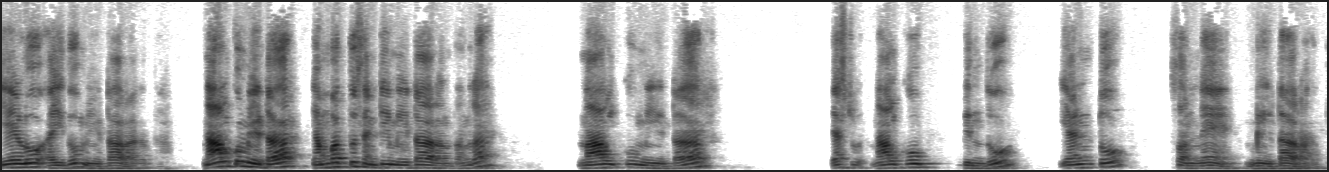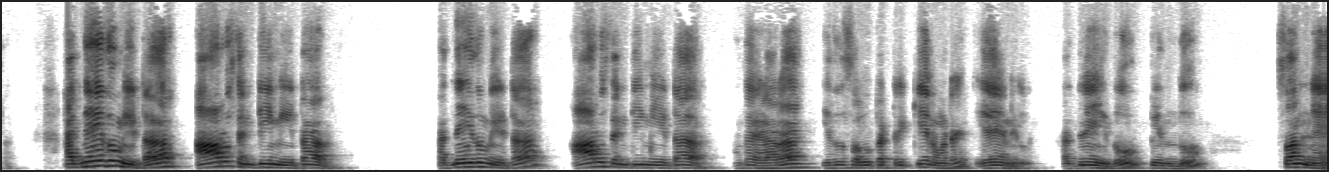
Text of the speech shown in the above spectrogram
ಏಳು ಐದು ಮೀಟರ್ ಆಗುತ್ತೆ. ನಾಲ್ಕು ಮೀಟರ್ ಎಂಬತ್ತು ಸೆಂಟಿಮೀಟರ್ ಅಂತಂದ್ರ ನಾಲ್ಕು ಮೀಟರ್ ಎಷ್ಟು? ನಾಲ್ಕು ಬಿಂದು ಎಂಟು ಸೊನ್ನೆ ಮೀಟರ್ ಆಗುತ್ತೆ. ಹದಿನೈದು ಮೀಟರ್ ಆರು ಸೆಂಟಿಮೀಟರ್. ಹದಿನೈದು ಮೀಟರ್ ಆರು ಸೆಂಟಿಮೀಟರ್ ಅಂತ ಹೇಳಾರ ಇದು ಸ್ವಲ್ಪ ಟ್ರಿಕ್ಕಿ ನೋಡ್ರಿ, ಏನಿಲ್ಲ. ಹದಿನೈದು ಬಿಂದು ಸೊನ್ನೆ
